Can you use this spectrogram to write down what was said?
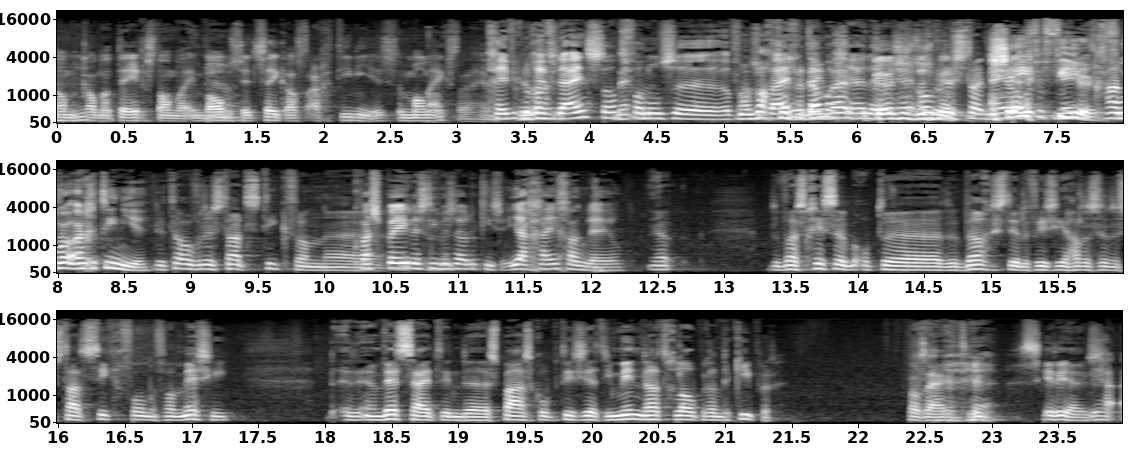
dan kan de tegenstander in balbezit, zeker als het Argentinië is, een man extra hebben. Geef ik nog even de eindstand Nee, van onze, van Maar onze wacht peiling. Dan mag jij de lezen. keuze is dus over de Messi. sta- Nee, nee, 7-4 nee, dit gaat voor Argentinië. Dit over de statistiek van... eh, Qua spelers die we zouden kiezen. Ja, ga je gang, Leo. Ja, er was gisteren op de, de Belgische televisie hadden ze een statistiek gevonden van Messi. Een, een wedstrijd in de Spaanse competitie dat hij minder had gelopen dan de keeper. Van zijn eigen team. Serieus. Ja.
